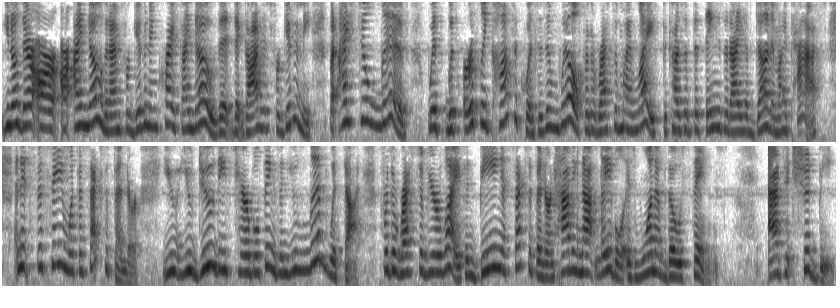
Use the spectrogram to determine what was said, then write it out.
You know, there are, are, I know that I'm forgiven in Christ. I know that, that God has forgiven me, but I still live with, with earthly consequences and will for the rest of my life because of the things that I have done in my past. And it's the same with the sex offender. You, you do these terrible things and you live with that for the rest of your life. And being a sex offender and having that label is one of those things as it should be.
